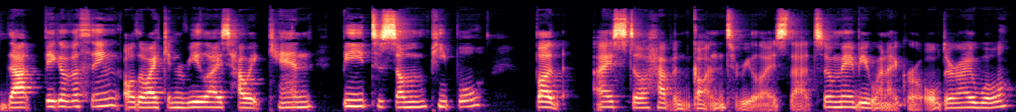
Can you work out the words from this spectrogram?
that big of a thing, although I can realize how it can be to some people, but I still haven't gotten to realize that. So maybe when I grow older, I will.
